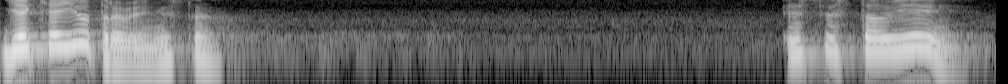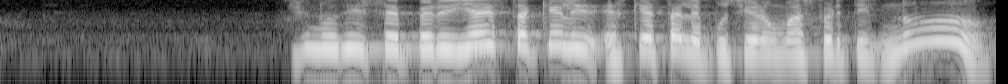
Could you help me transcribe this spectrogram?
Y aquí hay otra, ven, esta. Esta está bien. Y uno dice, pero ¿y esta qué? Es que esta le pusieron más fértil. No,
